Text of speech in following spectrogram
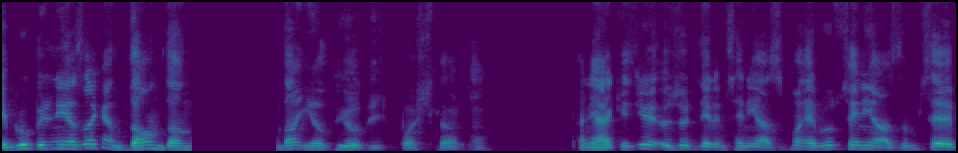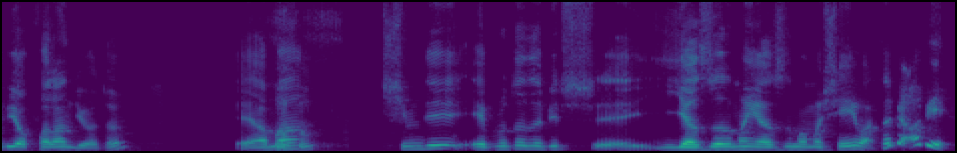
Ebru birini yazarken dan dan dan yazıyordu ilk başlarda. Hani herkes diyor özür dilerim seni yazdım. Ama Ebru seni yazdım. Sebebi yok falan diyordu. E, ama Hı hı. şimdi Ebru'da da bir e, yazılma yazılmama şeyi var. Tabii abi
